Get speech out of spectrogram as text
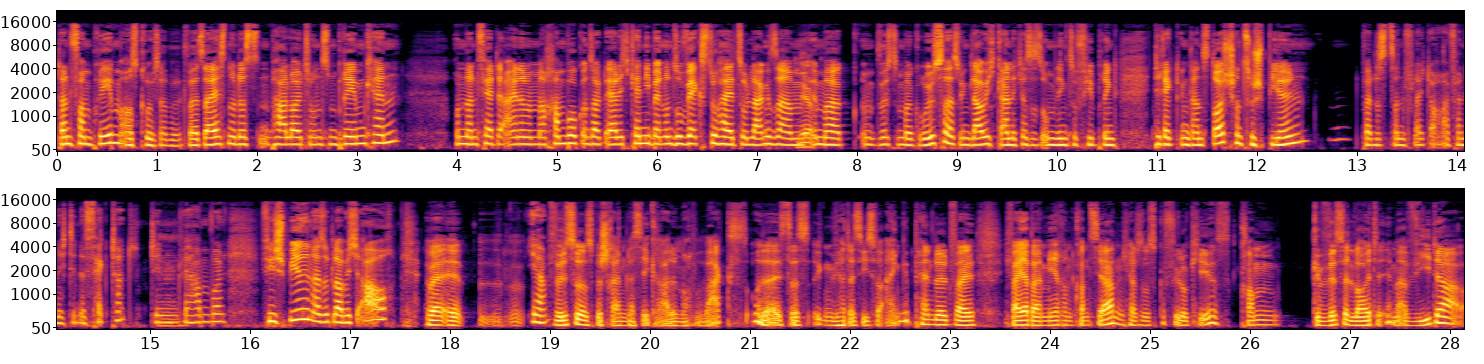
dann von Bremen aus größer wird, weil sei es nur, dass ein paar Leute uns in Bremen kennen und dann fährt der eine nach Hamburg und sagt, ja, ich kenne die Band und so wächst du halt so langsam Ja. immer, wirst immer größer, deswegen glaube ich gar nicht, dass es unbedingt so viel bringt, direkt in ganz Deutschland zu spielen, weil das dann vielleicht auch einfach nicht den Effekt hat, den Mhm. wir haben wollen. Viel spielen, also glaube ich auch. Aber äh, Ja. würdest du das beschreiben, dass ihr gerade noch wachst oder ist das irgendwie hat das sich so eingependelt? Weil ich war ja bei mehreren Konzerten, ich hatte das Gefühl, okay, es kommen gewisse Leute immer wieder,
